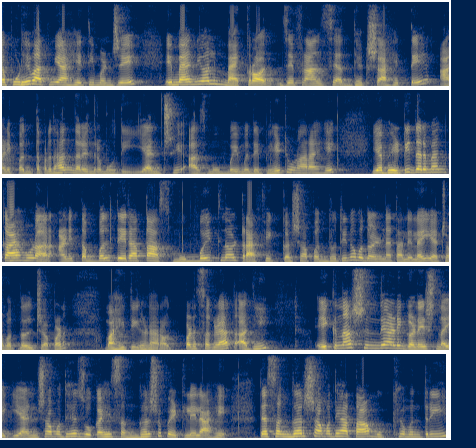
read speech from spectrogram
त्या पुढे बातमी आहे ती म्हणजे इमॅन्युअल मॅक्रॉन जे फ्रान्सचे अध्यक्ष आहेत ते आणि पंतप्रधान नरेंद्र मोदी यांची आज मुंबईमध्ये भेट होणार आहे. या भेटीदरम्यान काय होणार आणि तब्बल तेरा तास मुंबईतलं ट्रॅफिक कशा पद्धतीनं बदलण्यात आलेलं आहे याच्याबद्दलची आपण माहिती घेणार आहोत. पण सगळ्यात आधी एकनाथ शिंदे आणि गणेश नाईक यांच्यामध्ये जो काही संघर्ष पेटलेला आहे त्या संघर्षामध्ये आता मुख्यमंत्री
